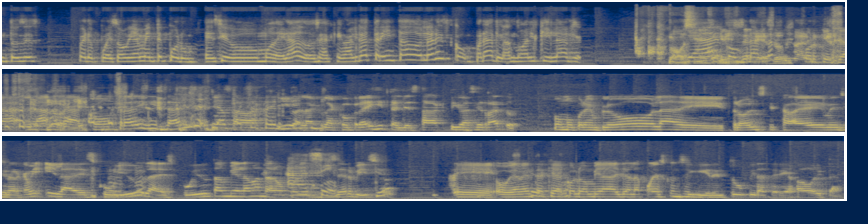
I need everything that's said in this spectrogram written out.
Entonces, pero pues obviamente por un precio moderado, o sea, que valga 30 dólares comprarla, no alquilarla. No, ya, sí, porque ya la, compra digital ya estaba activa, la, compra digital ya estaba activa hace rato. Como por ejemplo la de Trolls que acaba de mencionar Cami y la de Scooby-Doo, la de Scooby-Doo también la mandaron por ah, servicio eh, obviamente aquí a Colombia ya la puedes conseguir en tu piratería favorita.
